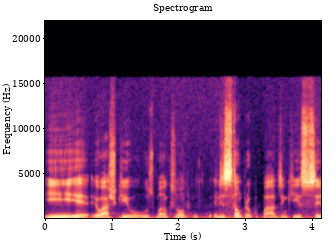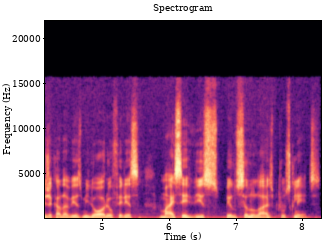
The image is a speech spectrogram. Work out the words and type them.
E eu acho que os bancos vão, eles estão preocupados em que isso seja cada vez melhor e ofereça mais serviços pelos celulares para os clientes.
